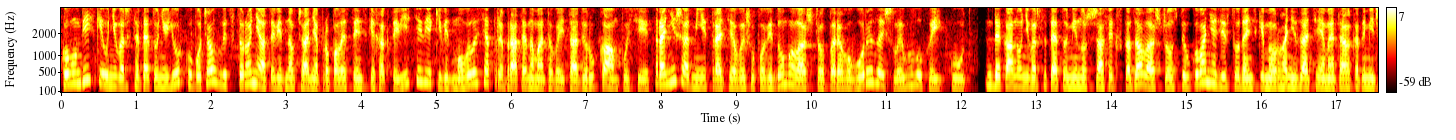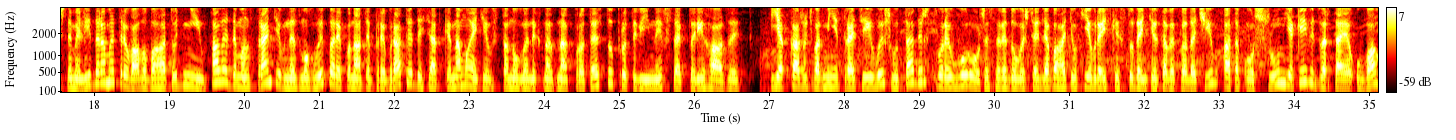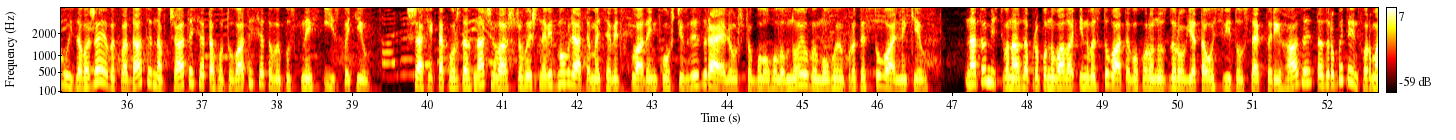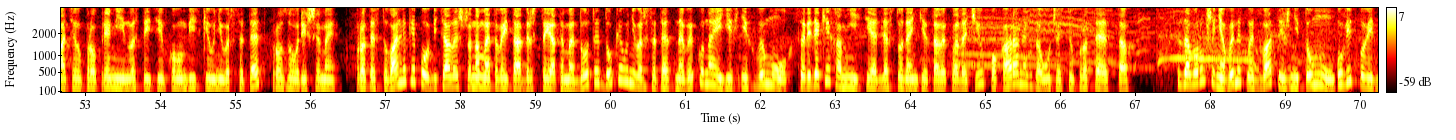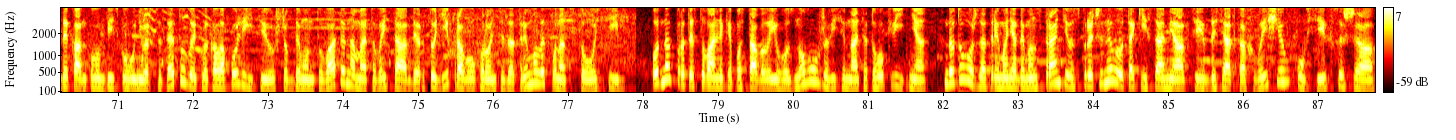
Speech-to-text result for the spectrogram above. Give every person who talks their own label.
Speaker 1: Колумбійський університет у Нью-Йорку почав відстороняти від навчання пропалестинських активістів, які відмовилися прибрати наметовий табір у кампусі. Раніше адміністрація вишу повідомила, що переговори зайшли в глухий кут. Декан університету Мінус Шафік сказала, що спілкування зі студентськими організаціями та академічними лідерами тривало багато днів, але демонстрантів не змогли переконати прибрати десятки наметів, встановлених на знак протесту проти війни в секторі Гази. Як кажуть в адміністрації вишу, табір створив вороже середовище для багатьох єврейських студентів та викладачів, а також шум, який відвертає увагу і заважає викладати, навчатися та готуватися до випускних іспитів. Шафік також зазначила, що виш не відмовлятиметься від вкладень коштів з Ізраїлю, що було головною вимогою протестувальників. Натомість вона запропонувала інвестувати в охорону здоров'я та освіту в секторі гази та зробити інформацію про прямі інвестиції в Колумбійський університет прозорішими. Протестувальники пообіцяли, що наметовий табір стоятиме доти, доки університет не виконає їхніх вимог, серед яких амністія для студентів та викладачів, покараних за участь у протестах. Заворушення виникли два тижні тому. У відповідь декан Колумбійського університету викликала поліцію, щоб демонтувати наметовий табір. Тоді правоохоронці затримали понад 100 осіб. Однак протестувальники поставили його знову вже 18 квітня. До того ж, затримання демонстрантів спричинило такі самі акції в десятках вишів у всіх США.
